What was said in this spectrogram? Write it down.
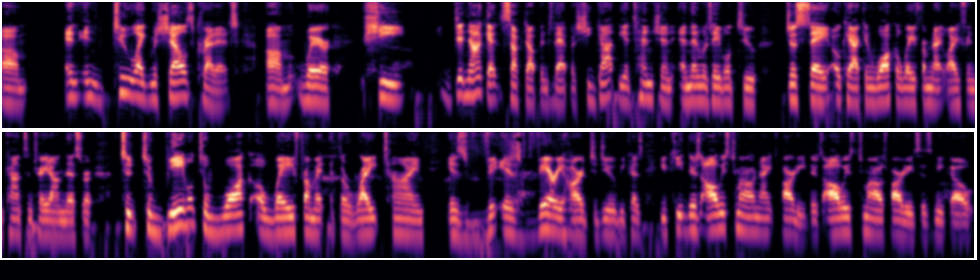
um and and to like Michelle's credit um where she did not get sucked up into that but she got the attention and then was able to just say okay I can walk away from nightlife and concentrate on this or to to be able to walk away from it at the right time is is very hard to do because you keep there's always tomorrow night's party. There's always tomorrow's parties as Nico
